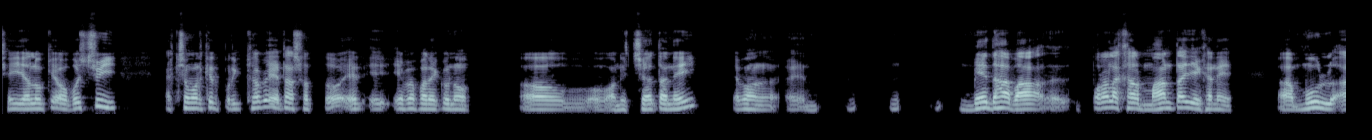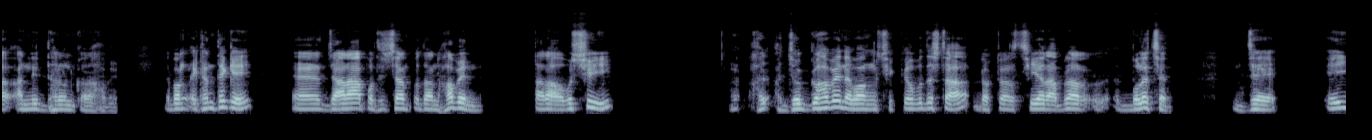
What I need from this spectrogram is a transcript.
সেই আলোকে অবশ্যই একশো মার্কের পরীক্ষা হবে, এটা সত্য। এ- ব্যাপারে কোনো অনিশ্চয়তা নেই এবং মেধা বা, পড়ালেখার মানটাই এখানে মূল নির্ধারণ করা হবে। এবং এখান থেকে যারা প্রতিষ্ঠান প্রদান হবেন, তারা অবশ্যই যোগ্য হবেন এবং শিক্ষা উপদেষ্টা ডক্টর সিয়ার আবরার বলেছেন যে, এই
